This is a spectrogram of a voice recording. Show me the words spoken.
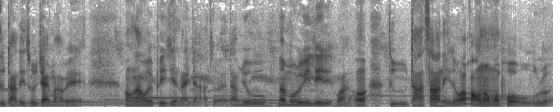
သူ့ထားလေးဆိုကြိုက်မှာပဲ ဟောငါဝယ်ပေးခြင်းလိုက်တာဆိုတော့ဒါမျိုး memory လေးတွေကွာဟောသူဒါစားနေတော့ခေါင်းတော့မဖော်ဘူးလို့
